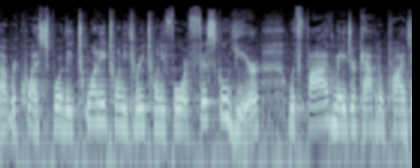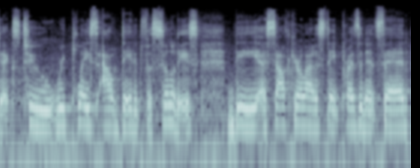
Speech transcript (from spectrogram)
uh, request for the 2023 24 fiscal year with five major capital projects to replace outdated facilities. The uh, South Carolina State President said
